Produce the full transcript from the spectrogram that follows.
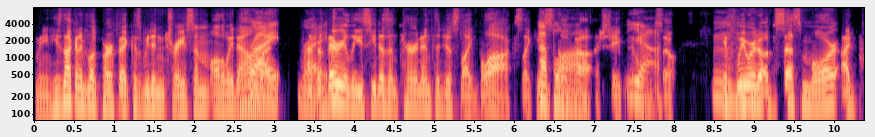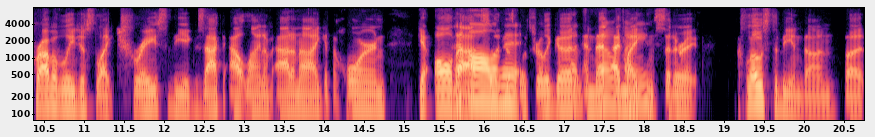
I mean, he's not going to look perfect because we didn't trace him all the way down. right. But at the very least, he doesn't turn into just like blocks. Like he's A still blob. got a shape to Yeah. him. So if we were mm-hmm. to obsess more, I'd probably just like trace the exact outline of Adonai, get the horn, get all that, all so of that it. looks really good, That's and then so I might consider it close to being done. But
